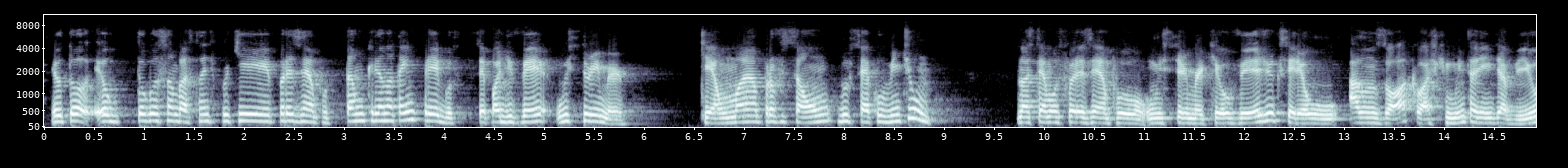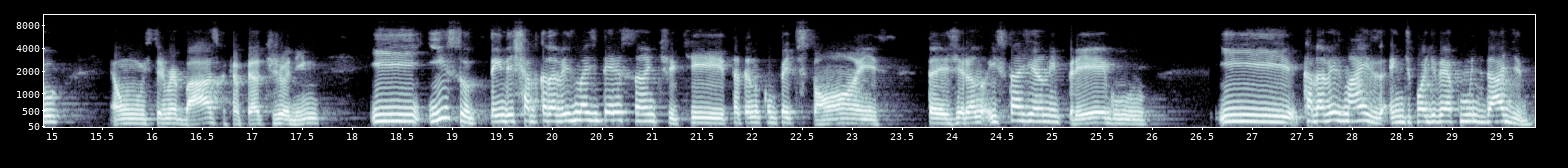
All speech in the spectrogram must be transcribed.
eu tô, eu tô gostando bastante porque, por exemplo, estão criando até empregos. Você pode ver o streamer, que é uma profissão do século XXI. Nós temos, por exemplo, um streamer que eu vejo, que seria o Alan Zoc, eu acho que muita gente já viu é um streamer básico, que é tijolinho. E isso tem deixado cada vez mais interessante, que está tendo competições, tá gerando, isso está gerando emprego. E cada vez mais a gente pode ver a comunidade.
